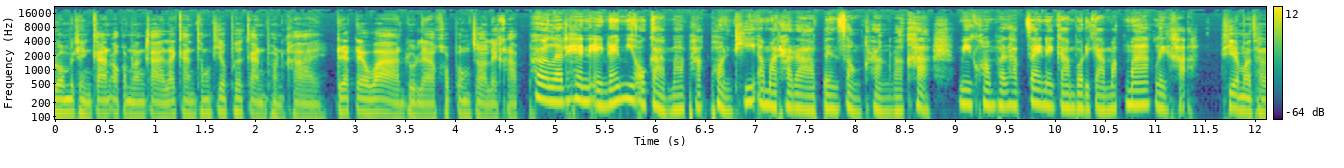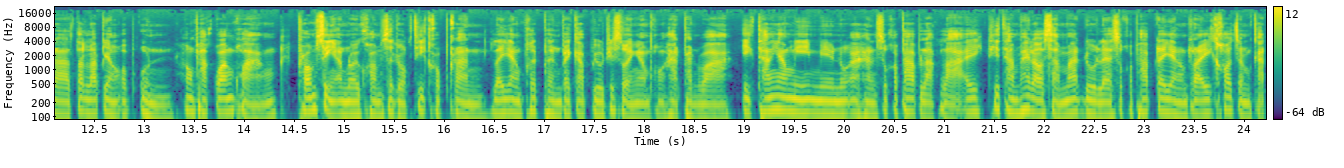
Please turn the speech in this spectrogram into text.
รวมไปถึงการออกกำลังกายและการท่องเที่ยวเพื่อการผ่อนคลาย เรียกได้ว่าดูแลครบวงจรเลยครับเพร์ลและเทนเองได้มีโอกาสมาพักผ่อนที่อมาทาราเป็น 2 ครั้งแล้วค่ะ มีความประทับใจในการบริการมาก ๆ เลยค่ะ ที่อมาทราต้อนรับอย่างอบอุ่น ห้องพักกว้างขวาง พร้อมสิ่งอำนวยความสะดวกที่ครบครัน และยังเพลิดเพลินไปกับวิวที่สวยงามของหาดพันวา อีกทั้งยังมีเมนูอาหารสุขภาพหลากหลาย ที่ทำให้เราสามารถดูแลสุขภาพได้อย่างไร้ข้อจำกัด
